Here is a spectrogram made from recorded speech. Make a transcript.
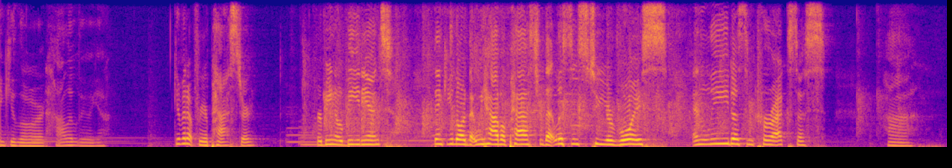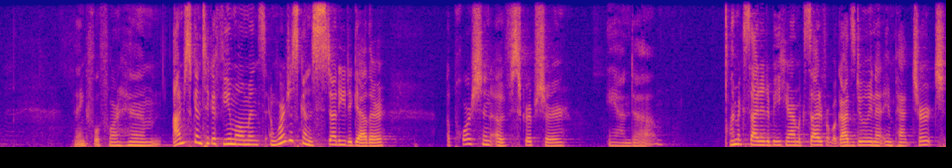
Thank you, Lord. Hallelujah. Give it up for your pastor for being obedient. Thank you, Lord, that we have a pastor that listens to your voice and lead us and corrects us. Ah, thankful for him. I'm just going to take a few moments and we're just going to study together a portion of scripture. And uh, I'm excited to be here. I'm excited for what God's doing at Impact Church.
